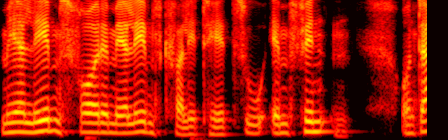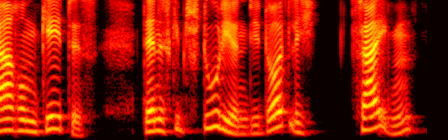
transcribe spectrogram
mehr Lebensfreude, mehr Lebensqualität zu empfinden. Und darum geht es. Denn es gibt Studien, die deutlich zeigen,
